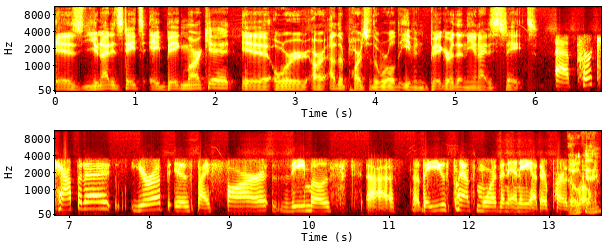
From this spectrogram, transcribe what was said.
is United States a big market, eh, or are other parts of the world even bigger than the United States? Uh, per capita, Europe is by far the most. Uh, they use plants more than any other part of the Okay. world.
